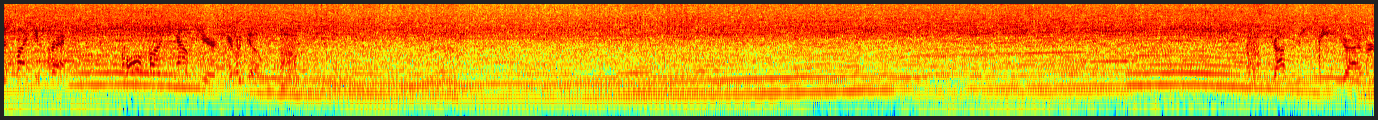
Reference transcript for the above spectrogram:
Just like in practice. Qualifying counts here. Here we go. Your speed, driver.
